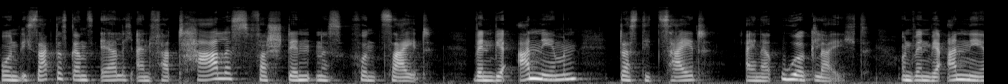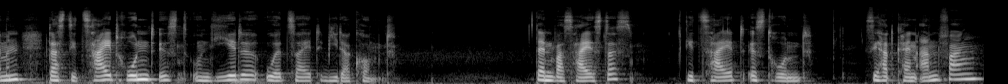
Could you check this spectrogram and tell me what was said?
und ich sage das ganz ehrlich, ein fatales Verständnis von Zeit, wenn wir annehmen, dass die Zeit einer Uhr gleicht und wenn wir annehmen, dass die Zeit rund ist und jede Uhrzeit wiederkommt. Denn was heißt das? Die Zeit ist rund. Sie hat kein Anfang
